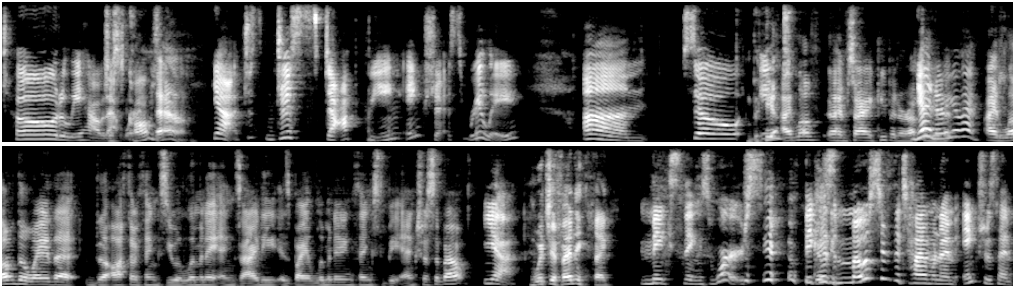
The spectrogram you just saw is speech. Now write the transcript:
Totally how that Just works. calm down. Yeah, just just stop being anxious, really. Um so The- in- I love, I'm sorry, I keep interrupting Yeah, no, but you're right. I love the way that the author thinks you eliminate anxiety is by eliminating things to be anxious about, Yeah, which, if anything, makes things worse. because most of the time when I'm anxious, I'm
